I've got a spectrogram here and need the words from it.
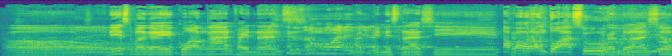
Oh, ini sebagai keuangan, finance, Semuanya. administrasi, apa terus orang tua asuh orang tua asuh,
